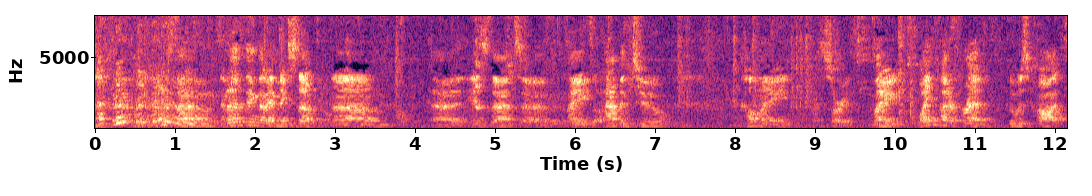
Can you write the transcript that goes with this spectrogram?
Um, another thing that I mixed up um, uh, is that uh, I happened to call my sorry, my wife had a friend who was caught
